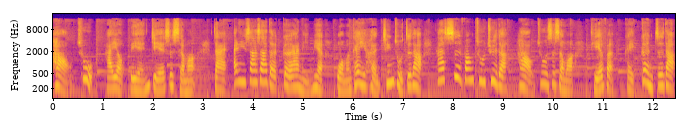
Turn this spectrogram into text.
好处还有连结是什么？在艾丽莎莎的个案里面，我们可以很清楚知道她释放出去的好处是什么。铁粉可以更知道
